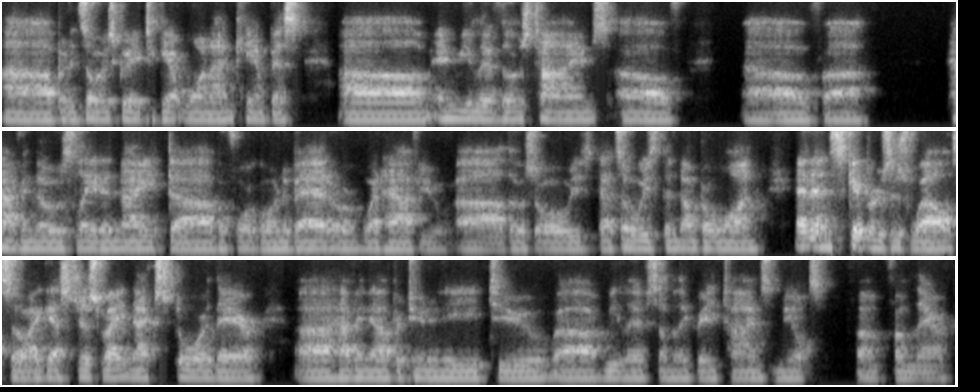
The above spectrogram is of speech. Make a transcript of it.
uh, but it's always great to get one on campus um, and relive those times of of uh, having those late at night uh, before going to bed or what have you. Uh, those are always that's always the number one, and then Skippers as well. So I guess just right next door there, uh, having the opportunity to relive some of the great times and meals from from there.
